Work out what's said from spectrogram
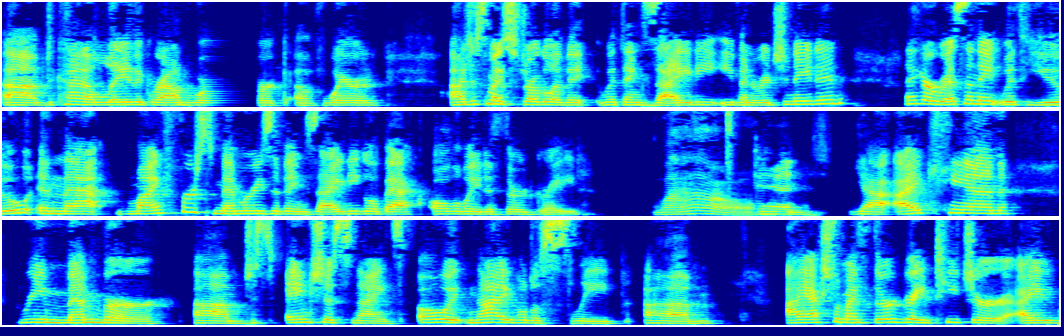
um, to kind of lay the groundwork of where uh, just my struggle with anxiety even originated. I think I resonate with you in that my first memories of anxiety go back all the way to third grade. Wow. And yeah, I can remember um, just anxious nights. Oh, not able to sleep. Um, I actually, my third grade teacher, I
